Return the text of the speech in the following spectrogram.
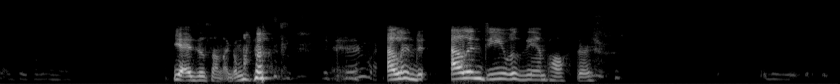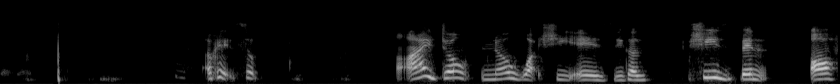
Like Yeah, it does sound like Among Us. The Ellen Ellen D was the imposter. Okay, so I don't know what she is because she's been off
